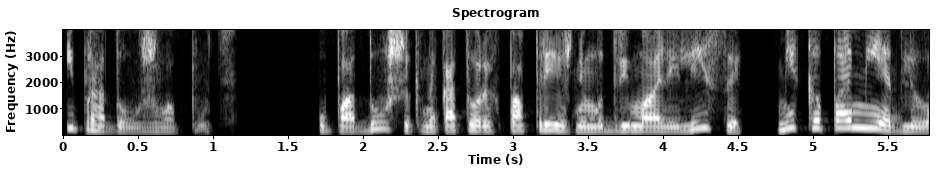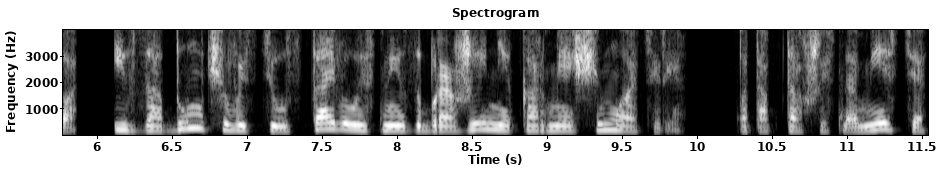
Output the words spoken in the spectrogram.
и продолжила путь. У подушек, на которых по-прежнему дремали лисы, Мика помедлила и в задумчивости уставилась на изображение кормящей матери. Потоптавшись на месте,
